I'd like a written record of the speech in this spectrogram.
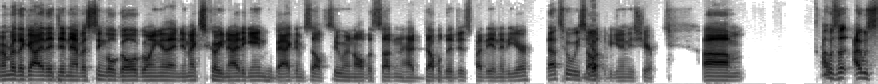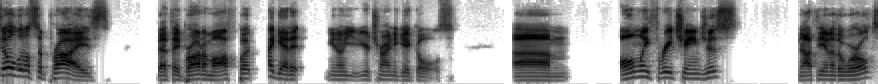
Remember the guy that didn't have a single goal going in that New Mexico United game who bagged himself too and all of a sudden had double digits by the end of the year? That's who we saw yep. at the beginning of this year. Um, I was I was still a little surprised that they brought him off, but I get it you know, you're trying to get goals. Um, only three changes, not the end of the world.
